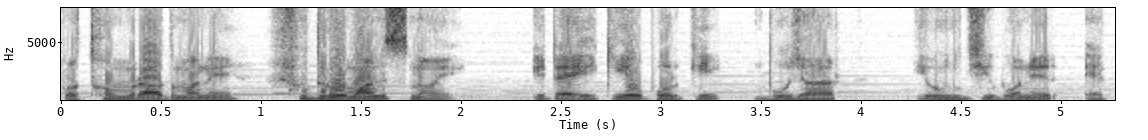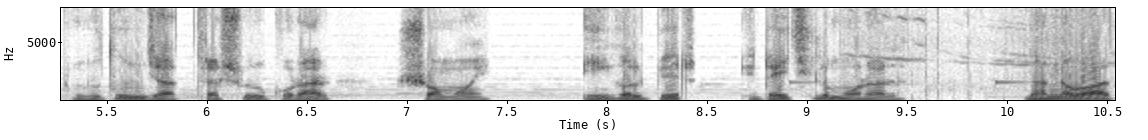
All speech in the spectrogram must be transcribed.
প্রথম রাত মানে শুধু রোমান্স নয়, এটা একে অপরকে বোঝার এবং জীবনের এক নতুন যাত্রা শুরু করার সময়। এই গল্পের এটাই ছিল মোরাল। ধন্যবাদ।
